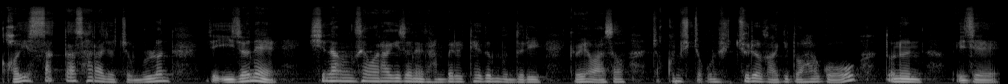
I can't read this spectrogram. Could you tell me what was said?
거의 싹 다 사라졌죠. 물론 이제 이전에 신앙생활 하기 전에 담배를 태던 분들이 교회 와서 조금씩 조금씩 줄여가기도 하고 또는 이제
